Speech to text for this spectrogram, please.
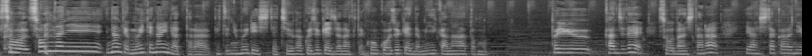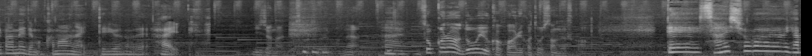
そうそんなになんて向いてないんだったら別に無理して中学受験じゃなくて高校受験でもいいかなと思という感じで相談したら「いや下から2番目でも構わない」っていうのではい、いいじゃないですかそれはね。はい、そこからはどういう関わり方をしたんですか？で最初はやっ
